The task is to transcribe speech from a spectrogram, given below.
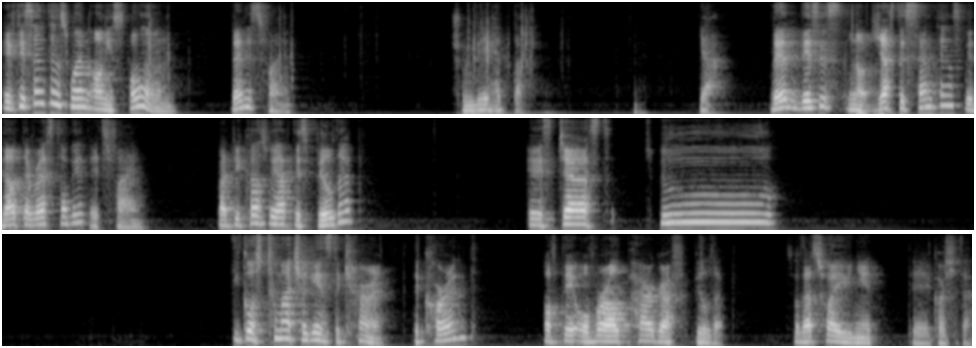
If the sentence went on its own, then it's fine. Shouldn't be a head. Then this is you know, just this sentence without the rest of it, it's fine. But because we have this buildup, it's just too... It goes too much against the current, the current of the overall paragraph buildup. So that's why you need the koshita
